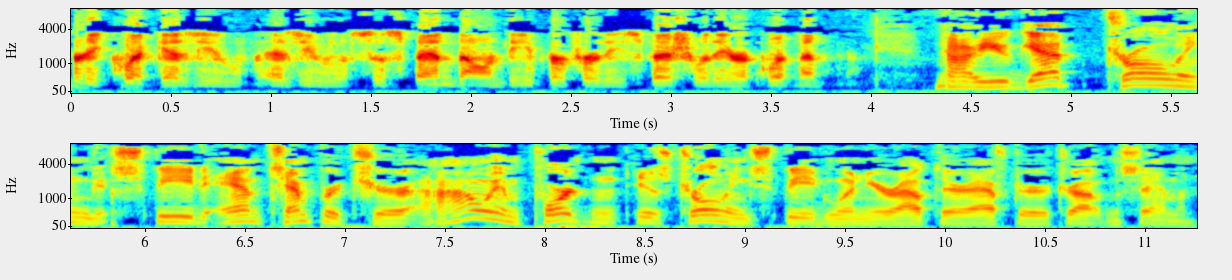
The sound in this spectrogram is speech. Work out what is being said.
pretty quick as you as you suspend down deeper for these fish with your equipment. Now you get trolling speed and temperature. How important is trolling speed when you're out there after trout and salmon?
